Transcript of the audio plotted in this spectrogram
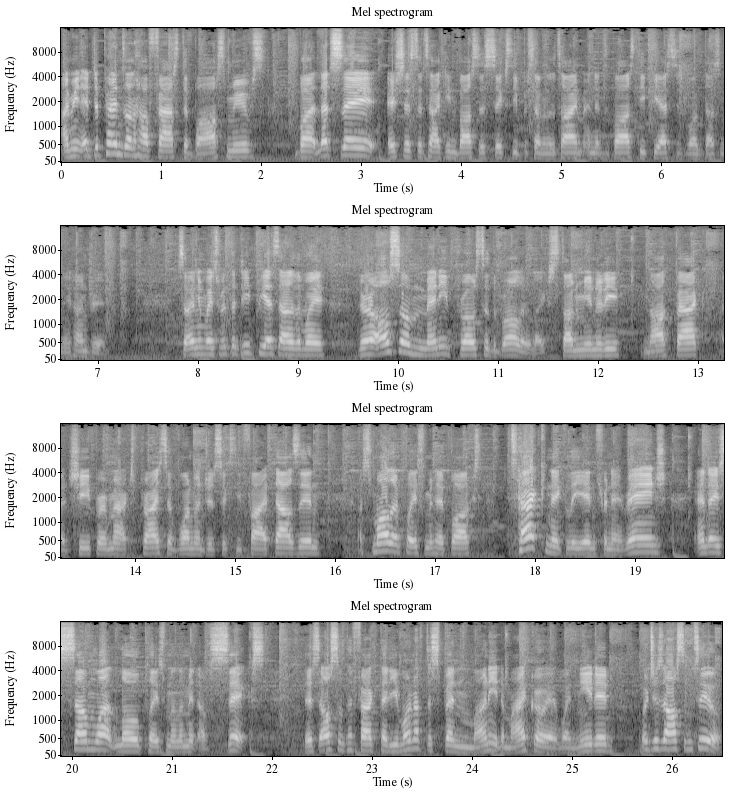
I mean, it depends on how fast the boss moves, but let's say it's just attacking bosses 60% of the time and its boss DPS is 1800. So anyways, with the DPS out of the way, there are also many pros to the Brawler, like stun immunity, knockback, a cheaper max price of 165,000, a smaller placement hitbox, technically infinite range, and a somewhat low placement limit of 6. There's also the fact that you won't have to spend money to micro it when needed, which is awesome too.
